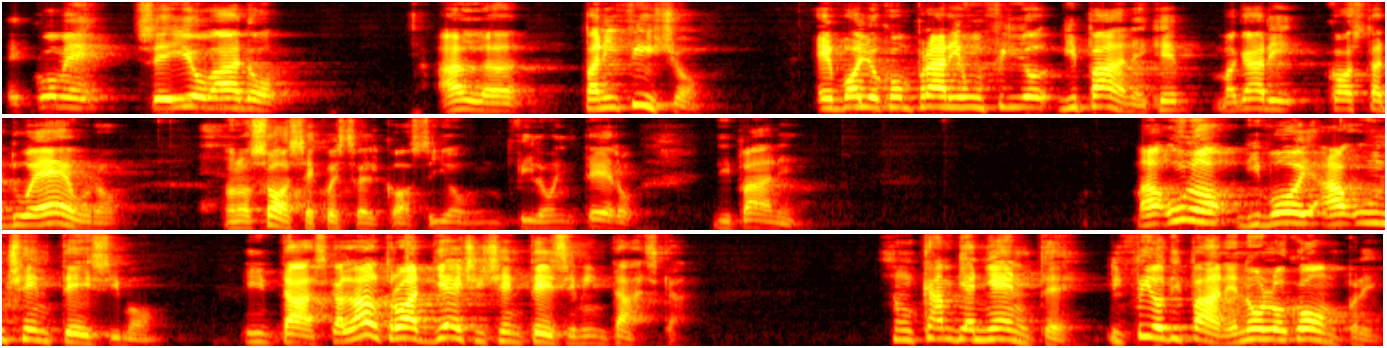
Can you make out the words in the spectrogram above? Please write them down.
È come se io vado al panificio e voglio comprare un figlio di pane che magari costa 2 euro. Non lo so se questo è il costo, io un filo intero di pane. Ma uno di voi ha un centesimo in tasca, l'altro ha 10 centesimi in tasca. Non cambia niente. Il filo di pane non lo compri.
